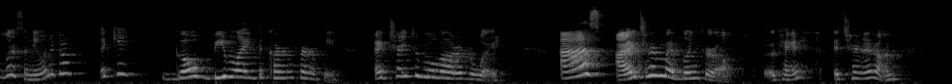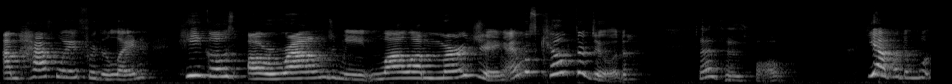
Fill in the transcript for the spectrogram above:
listen, you wanna go? Okay, go beam light the car in front of me. I try to move out of the way. As I turn my blinker on, okay, I turn it on. I'm halfway through the lane. He goes around me while I'm merging. I almost killed the dude. That's his fault. Yeah, but the,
